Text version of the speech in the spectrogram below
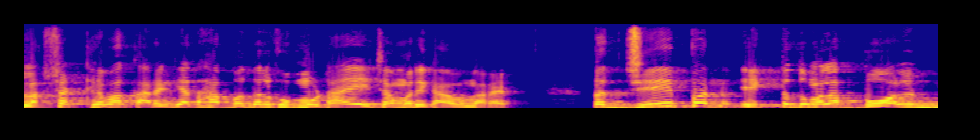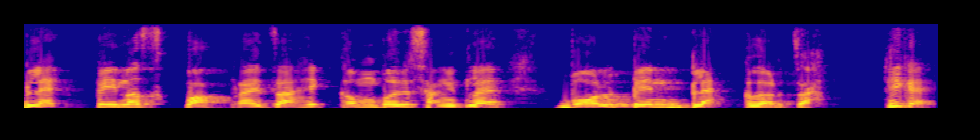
लक्षात ठेवा कारण की आता हा बदल खूप मोठा आहे याच्यामध्ये काय होणार आहे? तर जे पण एक तर तुम्हाला बॉल ब्लॅक पेनच वापरायचा आहे कंपनी सांगितलंय बॉल पेन ब्लॅक कलरचा ठीक आहे?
